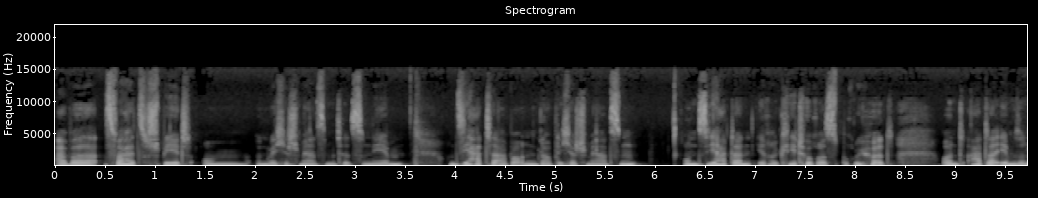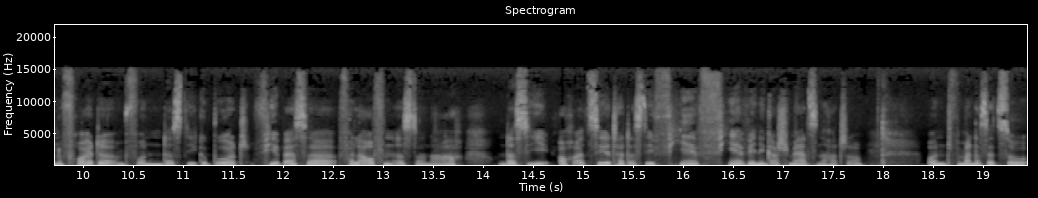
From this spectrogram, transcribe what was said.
aber es war halt zu spät, um irgendwelche Schmerzmittel zu nehmen. Und sie hatte aber unglaubliche Schmerzen. Und sie hat dann ihre Klitoris berührt und hat da eben so eine Freude empfunden, dass die Geburt viel besser verlaufen ist danach und dass sie auch erzählt hat, dass sie viel, viel weniger Schmerzen hatte. Und wenn man das jetzt so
